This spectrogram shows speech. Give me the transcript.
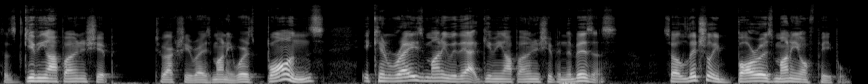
so it's giving up ownership to actually raise money. Whereas bonds, it can raise money without giving up ownership in the business. So it literally borrows money off people.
